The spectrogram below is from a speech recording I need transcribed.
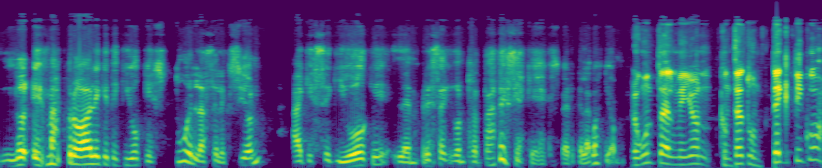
No, es más probable que te equivoques tú en la selección a que se equivoque la empresa que contrataste si es que es experta en la cuestión. Pregunta del millón, ¿contrato un técnico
